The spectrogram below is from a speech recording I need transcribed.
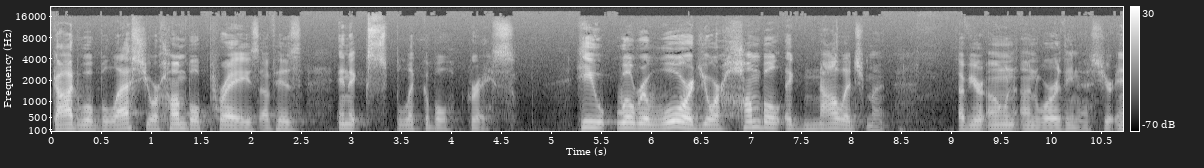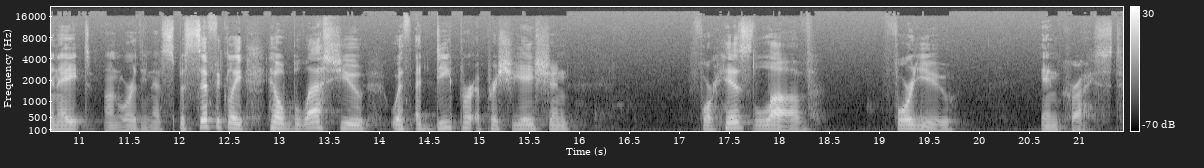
God will bless your humble praise of His inexplicable grace. He will reward your humble acknowledgement of your own unworthiness, your innate unworthiness. Specifically, He'll bless you with a deeper appreciation for His love for you in Christ.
